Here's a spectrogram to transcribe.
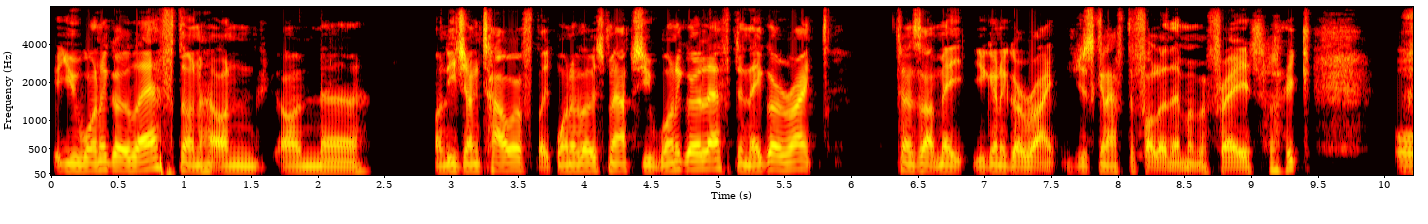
you want to go left on on on uh, on Lijiang Tower, like one of those maps. You want to go left and they go right. Turns out, mate, you're to go right. You're just to have to follow them. I'm afraid. Like, or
